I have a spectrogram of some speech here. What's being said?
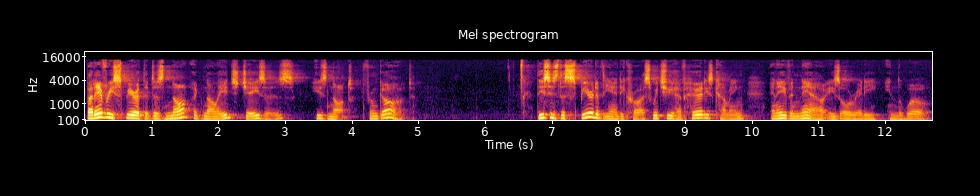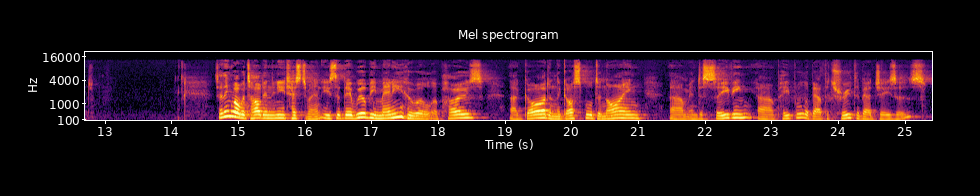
But every spirit that does not acknowledge Jesus is not from God. This is the spirit of the Antichrist, which you have heard is coming, and even now is already in the world. So I think what we're told in the New Testament is that there will be many who will oppose uh, God and the gospel, denying um, and deceiving uh, people about the truth about Jesus.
